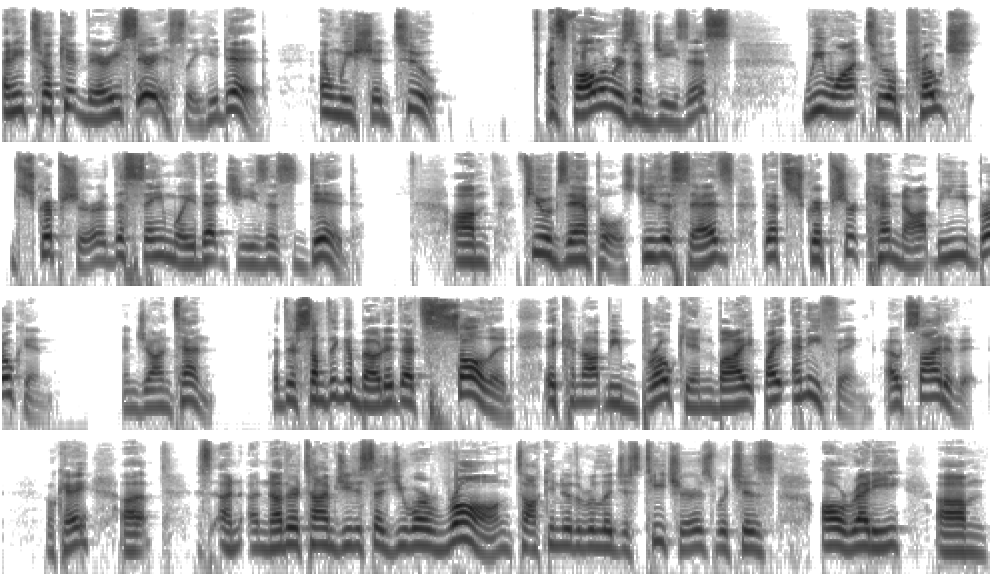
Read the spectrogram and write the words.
and he took it very seriously. He did, and we should too. As followers of Jesus, we want to approach Scripture the same way that Jesus did. A um, few examples. Jesus says that Scripture cannot be broken in John 10. That there's something about it that's solid. It cannot be broken by, by anything outside of it. Okay? Uh, an- another time, Jesus says, You are wrong, talking to the religious teachers, which is already, um,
